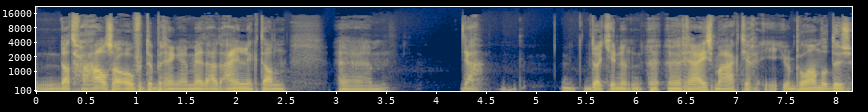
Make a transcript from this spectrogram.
dat verhaal zo over te brengen. Met uiteindelijk dan, ehm, ja, dat je een, een- reis maakt. Je, je bewandelt dus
